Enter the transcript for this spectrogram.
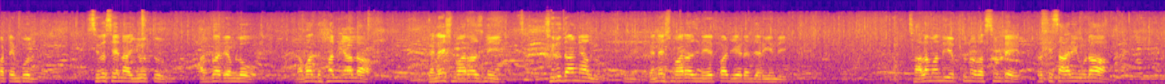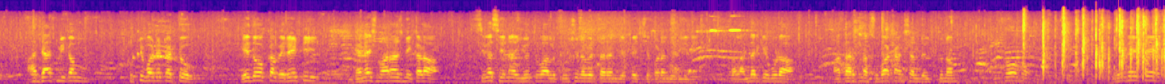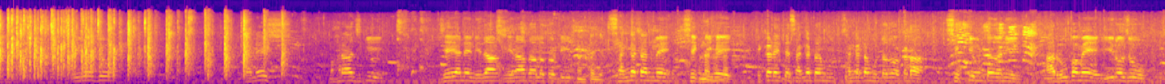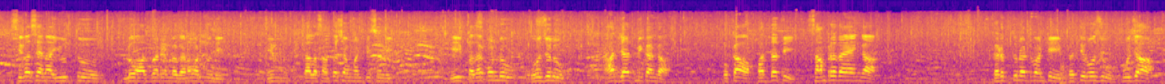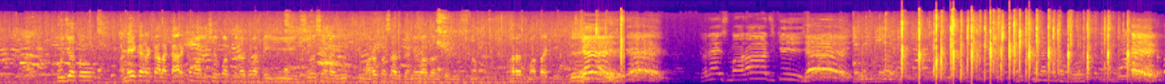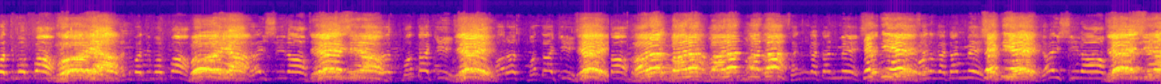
Temple Shiv Sena youth ఆధ్వర్యంలో నవధాన్యాల గణేష్ మహారాజ్ని చిరుధాన్యాలు గణేష్ మహారాజ్ని ఏర్పాటు చేయడం జరిగింది. చాలామంది చెప్తున్నారు వస్తుంటే ప్రతిసారి కూడా ఆధ్యాత్మికం పుట్టిపడేటట్టు ఏదో ఒక వెరైటీ గణేష్ మహారాజ్ని ఇక్కడ శివసేన యూత్ వాళ్ళు కూర్చుండబెడతారని చెప్పేసి చెప్పడం జరిగింది. వాళ్ళందరికీ కూడా మా తరఫున శుభాకాంక్షలు తెలుపుతున్నాం. ఏదైతే ఈరోజు గణేష్ మహారాజ్కి జే అనే నిదా నినాదాలతోటి సంఘటనమే శక్తి హే. ఎక్కడైతే సంఘటన సంఘటన ఉంటుందో అక్కడ శక్తి ఉంటుందని ఆ రూపమే ఈరోజు శివసేన యూత్లో ఆధ్వర్యంలో కనబడుతుంది. మేము చాలా సంతోషం అనిపిస్తుంది. ఈ పదకొండు రోజులు ఆధ్యాత్మికంగా ఒక పద్ధతి సాంప్రదాయంగా గడుపుతున్నటువంటి ప్రతిరోజు పూజ పూజతో అనేక రకాల కార్యక్రమాలు చేపడుతున్నటువంటి ఈ శివసేన యూత్కి మరొకసారి ధన్యవాదాలు తెలియజేస్తున్నాం. భారత్ మాతాకి. గణేష్ మహారాజ్కి. शक्ति है जय श्री राम जय श्री राम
